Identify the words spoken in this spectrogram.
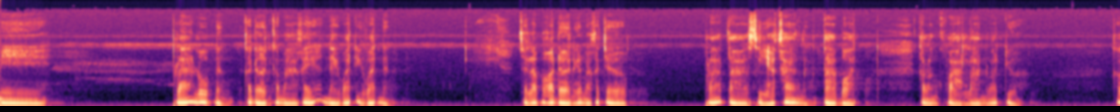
มีพระรูปหนึ่งก็เดินเข้ามาในวัดอีกวัดหนึ่ง เสร็จแล้วพอเดินขึ้นมาก็เจอพระตาเสียข้างหนึ่งตาบอด กำลังขวาดลานวัดอยู่ ก็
